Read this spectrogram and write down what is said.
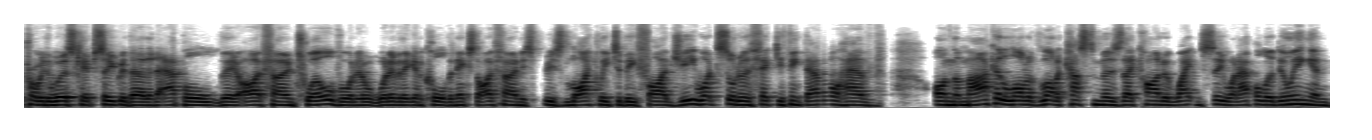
probably the worst kept secret though that Apple their iPhone 12 or whatever they're going to call the next iPhone is is likely to be 5G. What sort of effect do you think that will have on the market. A lot of lot of customers they kind of wait and see what Apple are doing, and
